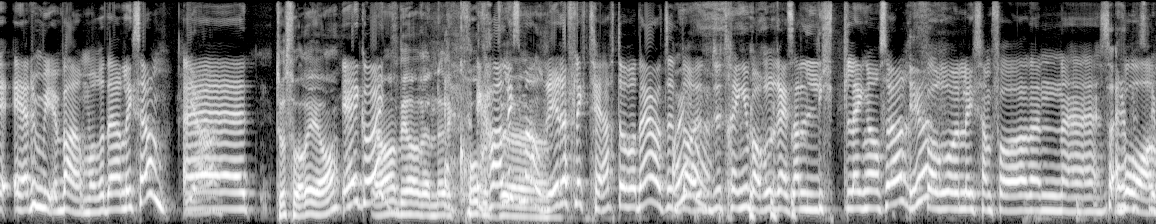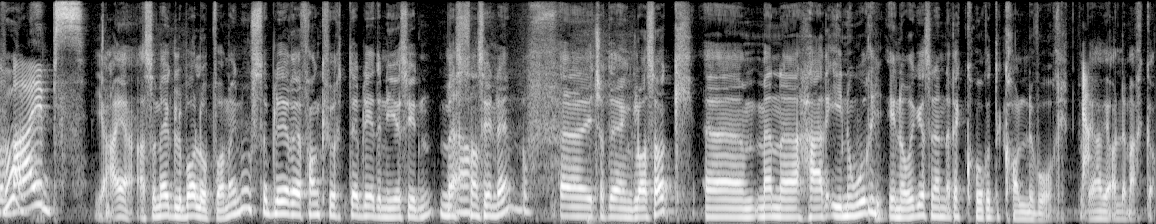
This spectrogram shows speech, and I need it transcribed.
Er det mye varmere der, liksom? Ja. Eh, Til å svare ja. Jeg òg. Ja, vi har en rekord jeg har liksom aldri reflektert over det. At det Å, ja. du trenger bare å reise litt lenger sør Ja. for å liksom få den eh, vår-vibes. Ja, ja. Altså Med global oppvarming nå, så blir Frankfurt det blir det nye Syden. Mest sannsynlig. Eh, ikke at det er en glad sak, eh, men eh, her i nord i Norge så er det en rekordkald vår. Det har vi alle merka.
